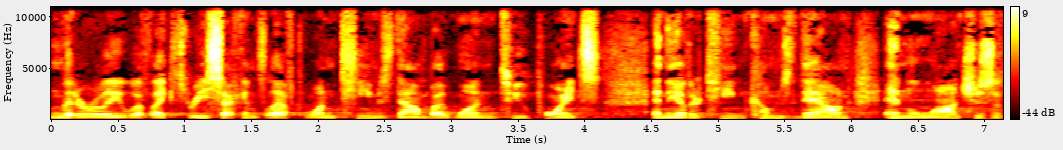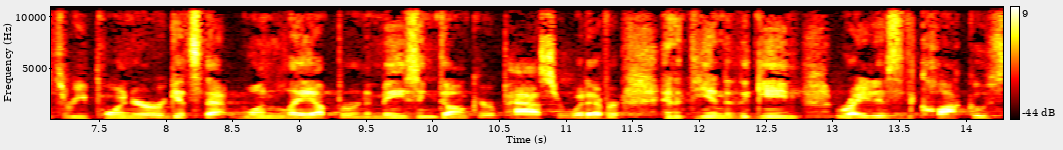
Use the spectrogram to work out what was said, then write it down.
literally with like three seconds left, one team is down by one, two points, and the other team comes down and launches a three pointer or gets that one layup or an amazing dunk or a pass or whatever. And at the end of the game, right as the clock goes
